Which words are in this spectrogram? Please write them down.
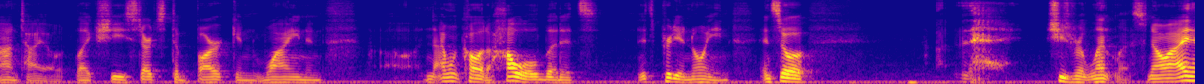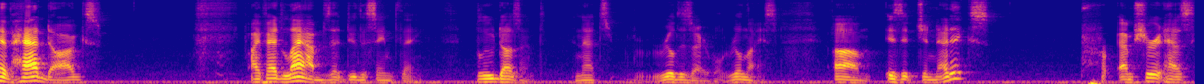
on out. Like she starts to bark and whine and I won't call it a howl, but it's it's pretty annoying. And so she's relentless. Now I have had dogs. I've had labs that do the same thing. Blue doesn't, and that's real desirable, real nice. Um, is it genetics? I'm sure it has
